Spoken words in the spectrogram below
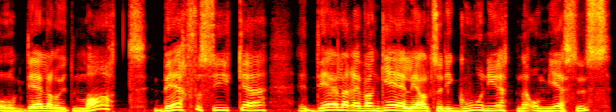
og deler ut mat, ber for syke, deler evangeliet, altså de gode nyhetene om Jesus,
